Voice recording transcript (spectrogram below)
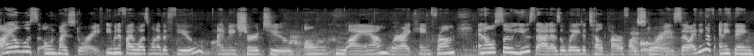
I always owned my story. Even if I was one of the few, I made sure to own who I am, where I came from, and also use that as a way to tell powerful stories. So I think, if anything,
